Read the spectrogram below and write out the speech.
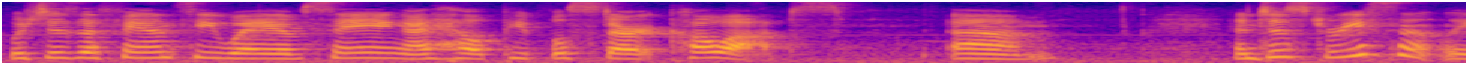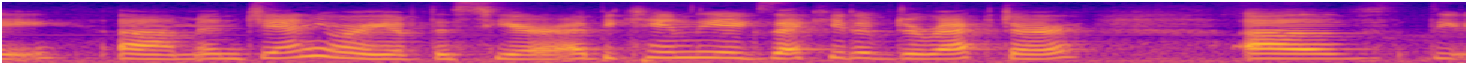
which is a fancy way of saying I help people start co ops. Um, and just recently, um, in January of this year, I became the executive director of the,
